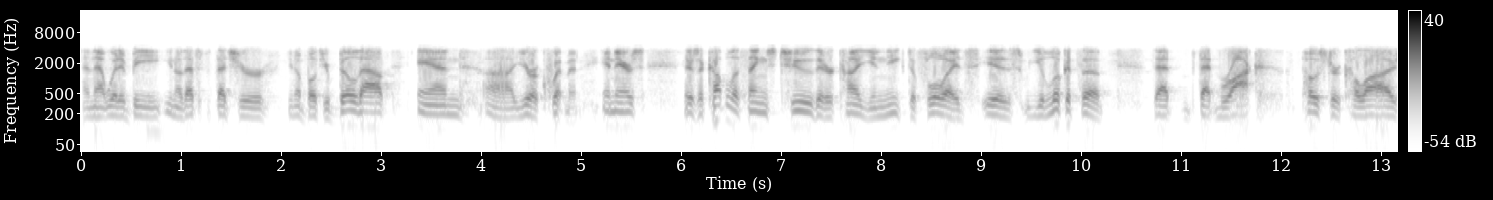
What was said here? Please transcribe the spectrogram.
and that would be you know that's that's your you know both your build out and uh, your equipment. And there's there's a couple of things too that are kind of unique to Floyd's. Is you look at the that that rock poster collage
